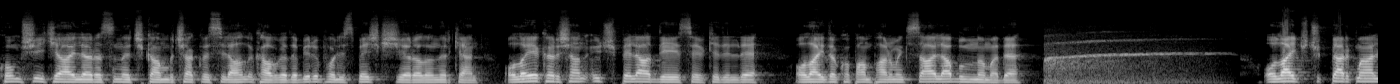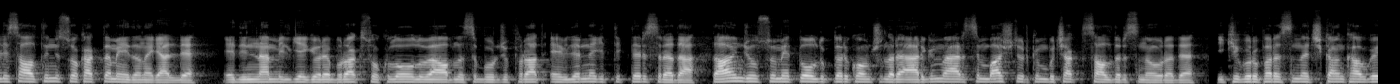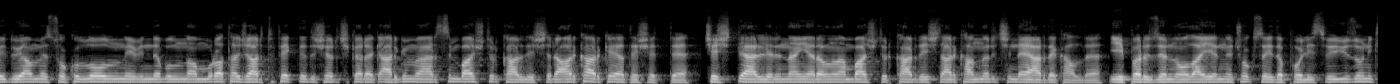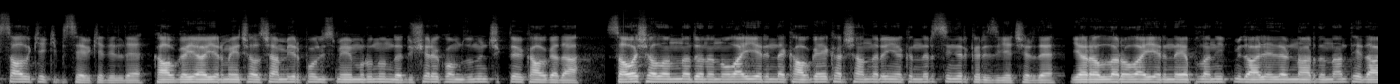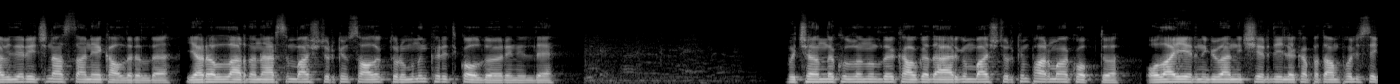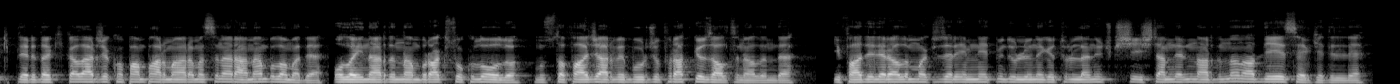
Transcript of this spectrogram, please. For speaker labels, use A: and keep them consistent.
A: Komşu iki aile arasında çıkan bıçak ve silahlı kavgada biri polis 5 kişi yaralanırken olaya karışan 3 şüpheli adliyeye sevk edildi. Olayda kopan parmak izi hala bulunamadı. Olay Küçükberk Mahallesi 6. sokakta meydana geldi. Edinilen bilgiye göre Burak Sokuluoğlu ve ablası Burcu Fırat evlerine gittikleri sırada daha önce husumetli oldukları komşuları Ergün ve Ersin Baştürk'ün bıçaklı saldırısına uğradı. İki grup arasında çıkan kavgayı duyan ve Sokulluoğlu'nun evinde bulunan Murat Acar tüfekle dışarı çıkarak Ergün ve Ersin Baştürk kardeşleri arka arkaya ateş etti. Çeşitli yerlerinden yaralanan Baştürk kardeşler kanlar içinde yerde kaldı. İhbar üzerine olay yerine çok sayıda polis ve 112 sağlık ekibi sevk edildi. Kavgayı ayırmaya çalışan bir polis memurunun da düşerek omzunun çıktığı kavgada Savaş alanına dönen olay yerinde kavgaya karışanların yakınları sinir krizi geçirdi. Yaralılar olay yerinde yapılan ilk müdahalelerin ardından tedavileri için hastaneye kaldırıldı. Yaralılardan Ersin Baştürk'ün sağlık durumunun kritik olduğu öğrenildi. Bıçağında kullanıldığı kavgada Ergün Baştürk'ün parmağı koptu. Olay yerini güvenlik şeridiyle kapatan polis ekipleri dakikalarca kopan parmağı aramasına rağmen bulamadı. Olayın ardından Burak Sokuluoğlu, Mustafa Acar ve Burcu Fırat gözaltına alındı. İfadeleri alınmak üzere Emniyet Müdürlüğü'ne götürülen 3 kişi işlemlerin ardından adliyeye sevk edildi.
